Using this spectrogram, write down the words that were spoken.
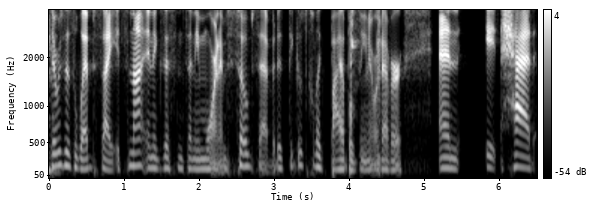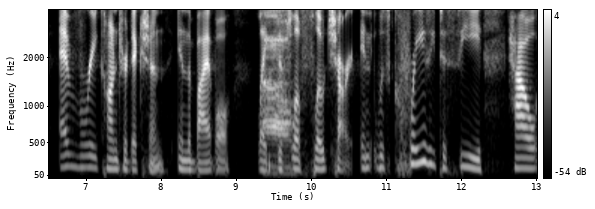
there was this website, it's not in existence anymore, and I'm so upset, but I think it was called like Bible Zine or whatever, and it had every contradiction in the Bible. Like this Wow. little flow chart. And it was crazy to see how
